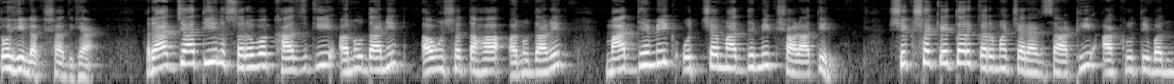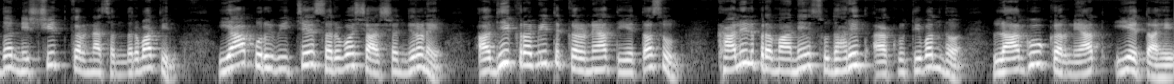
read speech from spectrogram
तोही लक्षात घ्या. राज्यातील सर्व खाजगी अनुदानित अंशतः अनुदानित माध्यमिक उच्च माध्यमिक शाळातील शिक्षकेतर कर्मचाऱ्यांसाठी आकृतीबंध निश्चित करण्यासंदर्भातील यापूर्वीचे सर्व शासन निर्णय अधिक्रमित करण्यात येत असून खालीलप्रमाणे सुधारित आकृतीबंध लागू करण्यात येत आहे.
